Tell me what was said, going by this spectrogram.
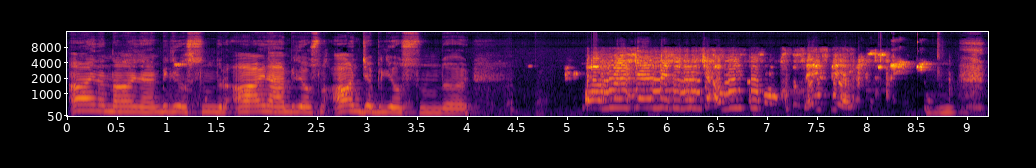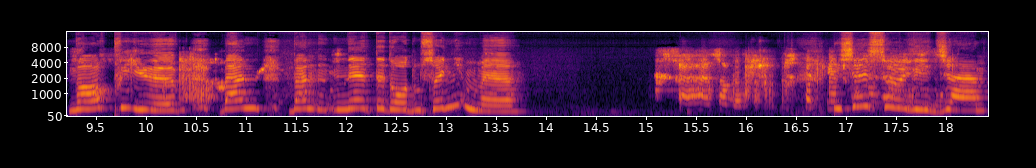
Aynen aynen biliyorsundur. Aynen biliyorsun. Anca biliyorsundur. Ben buraya gelmeden önce Amerika'da okudum. Ezgi. Ne yapayım? Ben ben nerede doğdum söyleyeyim mi? Tamam. Bir şey söyleyeceğim.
